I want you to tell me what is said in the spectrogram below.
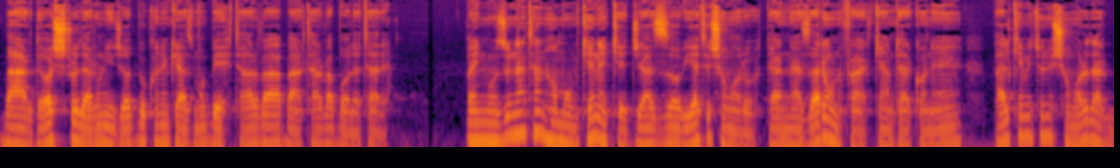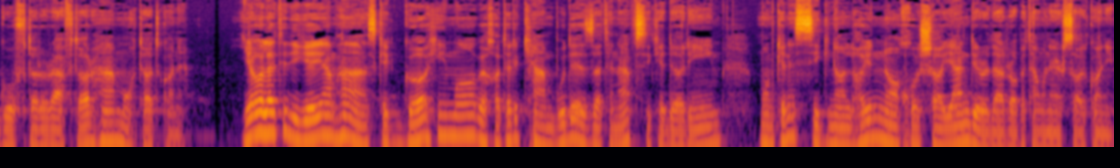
برداشت رو در اون ایجاد بکنیم که از ما بهتر و برتر و بالاتره. و این موضوع نه تنها ممکنه که جذابیت شما رو در نظر اون فرد کمتر کنه بلکه می‌تونه شما رو در گفتار و رفتار هم محتاط کنه. یه حالت دیگه ای هم هست که گاهی ما به خاطر کمبود عزت نفسی که داریم ممکنه سیگنال های ناخوشایندی رو در رابطمون ارسال کنیم.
